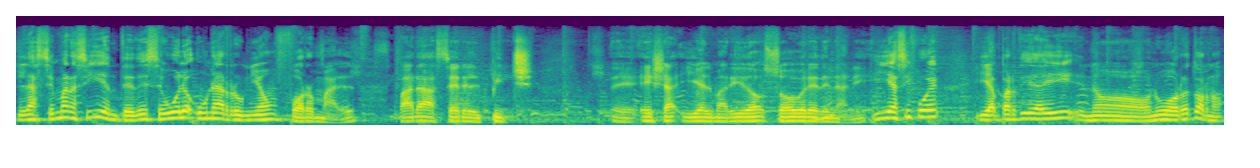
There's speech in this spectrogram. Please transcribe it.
la semana siguiente de ese vuelo una reunión formal para hacer el pitch. eh, ella y el marido sobre The Nanny. Y así fue. Y a partir de ahí no, no hubo retorno.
